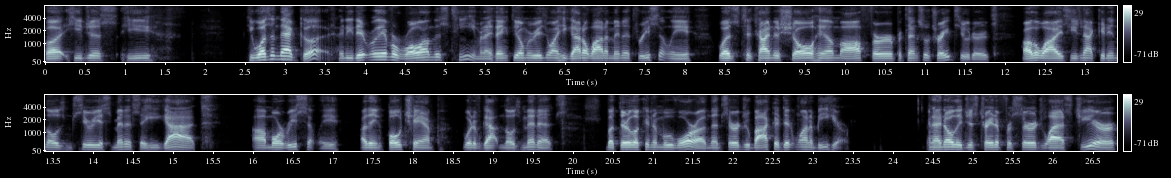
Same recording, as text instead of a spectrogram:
but he just he he wasn't that good, and he didn't really have a role on this team. And I think the only reason why he got a lot of minutes recently was to kind of show him off for potential trade suitors. Otherwise, he's not getting those serious minutes that he got uh, more recently. I think Beauchamp would have gotten those minutes but they're looking to move Nwora. And then Serge Ibaka didn't want to be here. And I know they just traded for Serge last year.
